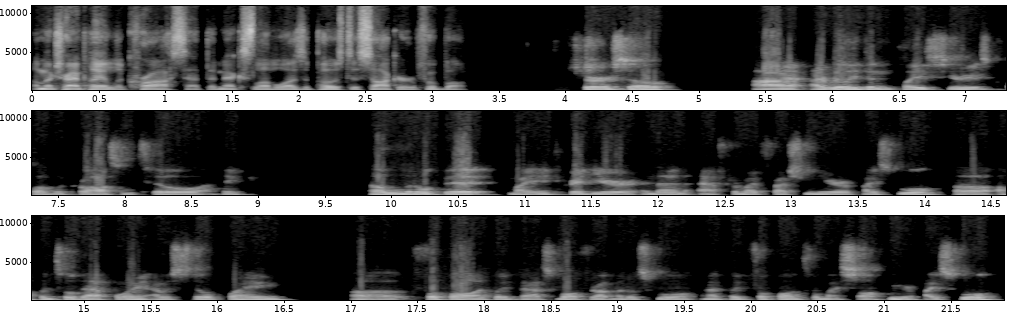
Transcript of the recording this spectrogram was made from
I'm gonna try and play lacrosse at the next level as opposed to soccer or football? Sure. So I, I really didn't play serious club lacrosse until I think a little bit my eighth grade year. And then after my freshman year of high school, uh, up until that point, I was still playing uh, football. I played basketball throughout middle school, and I played football until my sophomore year of high school.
